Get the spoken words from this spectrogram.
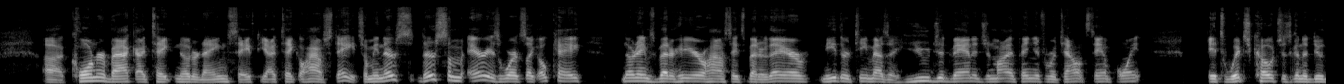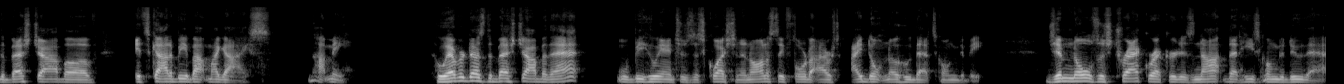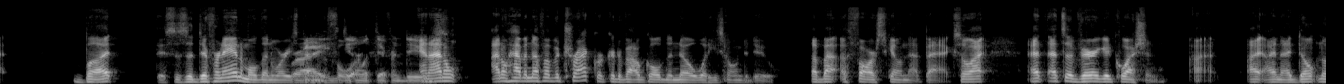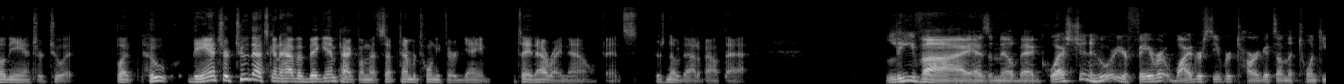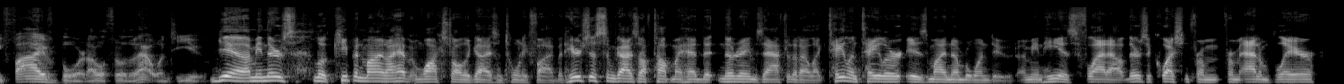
Uh, cornerback, I take Notre Dame. Safety, I take Ohio State. So I mean, there's there's some areas where it's like okay, Notre Dame's better here, Ohio State's better there. Neither team has a huge advantage, in my opinion, from a talent standpoint. It's which coach is going to do the best job of it's got to be about my guys. not me. Whoever does the best job of that will be who answers this question. And honestly, Florida Irish, I don't know who that's going to be. Jim Knowles' track record is not that he's going to do that, but this is a different animal than where he's right, been before. He's dealing with different dudes. And I don't, I don't have enough of a track record of Al Golden to know what he's going to do about as far as scaling that back. So I, that's a very good question. I, I, and I don't know the answer to it. But who the answer to that's going to have a big impact on that September 23rd game. I'll tell you that right now, Vince. There's no doubt about that. Levi has a mailbag question. Who are your favorite wide receiver targets on the 25 board? I will throw that one to you. Yeah, I mean, there's look, keep in mind, I haven't watched all the guys in 25, but here's just some guys off top of my head that Notre Dame's after that I like. Taylon Taylor is my number one dude. I mean, he is flat out. There's a question from from Adam Blair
